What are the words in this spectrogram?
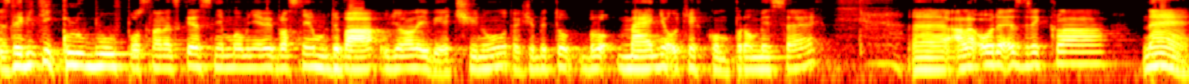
z devíti klubů v poslanecké sněmovně by vlastně jenom dva udělali většinu, takže by to bylo méně o těch kompromisech. Eh, ale ODS řekla, ne,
